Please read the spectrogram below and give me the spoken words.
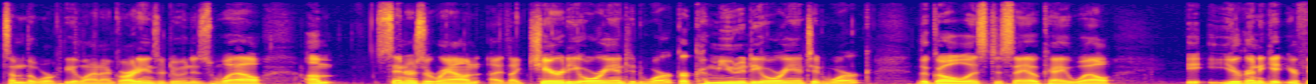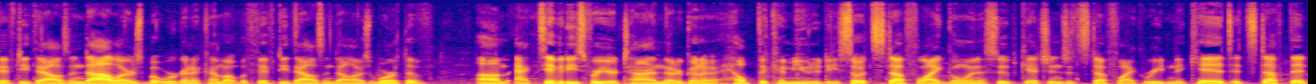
some of the work the Illini Guardians are doing as well, um, centers around uh, like charity oriented work or community oriented work. The goal is to say, okay, well you're going to get your fifty thousand dollars, but we're going to come up with fifty thousand dollars worth of um, activities for your time that are going to help the community. So it's stuff like going to soup kitchens. It's stuff like reading to kids. It's stuff that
